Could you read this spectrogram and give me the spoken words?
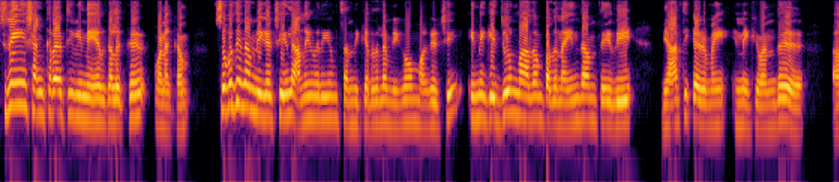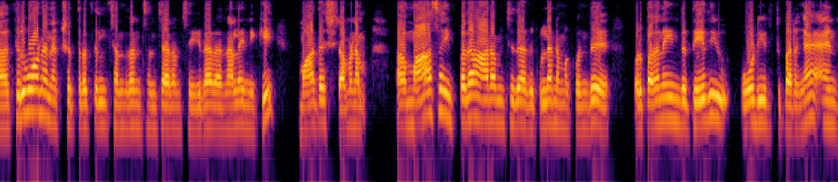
ஸ்ரீ சங்கரா டிவி நேயர்களுக்கு வணக்கம். சுபதினம் நிகழ்ச்சியில் அனைவரையும் சந்திக்கிறதுல மிகவும் மகிழ்ச்சி. இன்னைக்கு ஜூன் மாதம் பதினைந்தாம் தேதி ஞாயிற்றுக்கிழமை இன்னைக்கு வந்து ஆஹ், திருவோண நட்சத்திரத்தில் சந்திரன் சஞ்சாரம் செய்கிறார். அதனால இன்னைக்கு மாத சிரவணம். மாசம் இப்பதான் ஆரம்பிச்சது. அதுக்குள்ள நமக்கு வந்து ஒரு பதினைந்து தேதி ஓடிட்டு பாருங்க. அண்ட்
